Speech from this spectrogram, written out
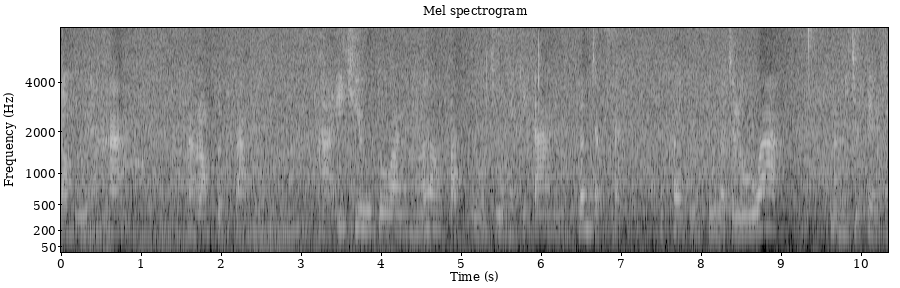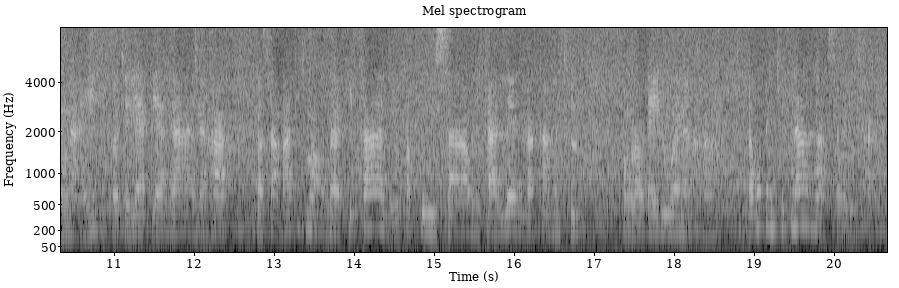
ลองดูนะคะ แล้วลองฝึกฟังดูหา EQ ตัวนึงแล้วลองปรับดูจูนกับกีตาร์ดูเริ่มจากแฟลตค่อยๆดูดูเราจะรู้ว่ามันมีจุดเด่นตรงไหน เราจะแยกแยะได้นะคะ เราสามารถที่จะมองแบบกีตาร์หรือปรับปรุงซาวในการเล่นและการบันทึกของเราได้ด้วยนะคะ แล้วพบเป็นคลิปหน้าค่ะ สวัสดีค่ะ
